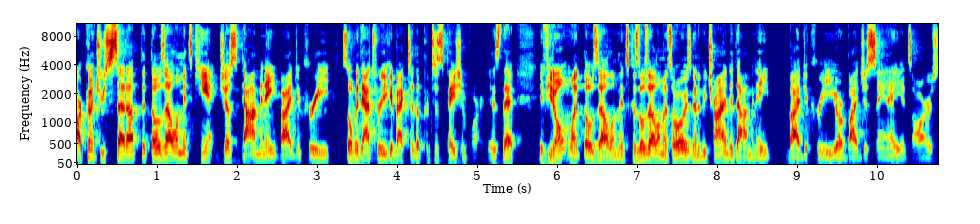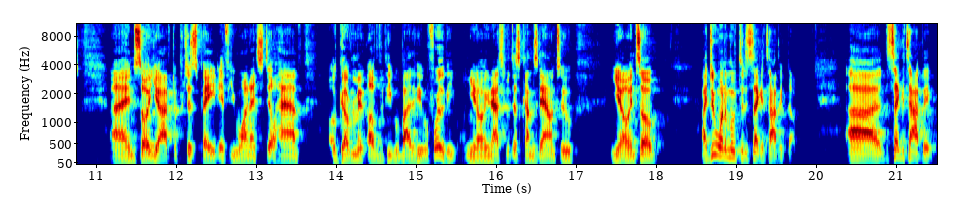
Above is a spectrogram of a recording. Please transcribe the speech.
our country's set up that those elements can't just dominate by decree. So, but that's where you get back to the participation part is that if you don't want those elements, because those elements are always going to be trying to dominate by decree or by just saying, hey, it's ours. Uh, and so you have to participate if you want to still have a government of the people, by the people, for the people, you know, and that's what this comes down to, you know. And so I do want to move to the second topic though. Uh, the second topic,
